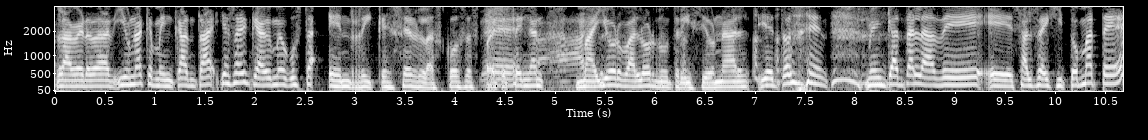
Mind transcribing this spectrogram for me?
la verdad. Y una que me encanta, ya saben que a mí me gusta enriquecer las cosas para que tengan mayor valor nutricional. Y entonces me encanta la de eh, salsa de jitomate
